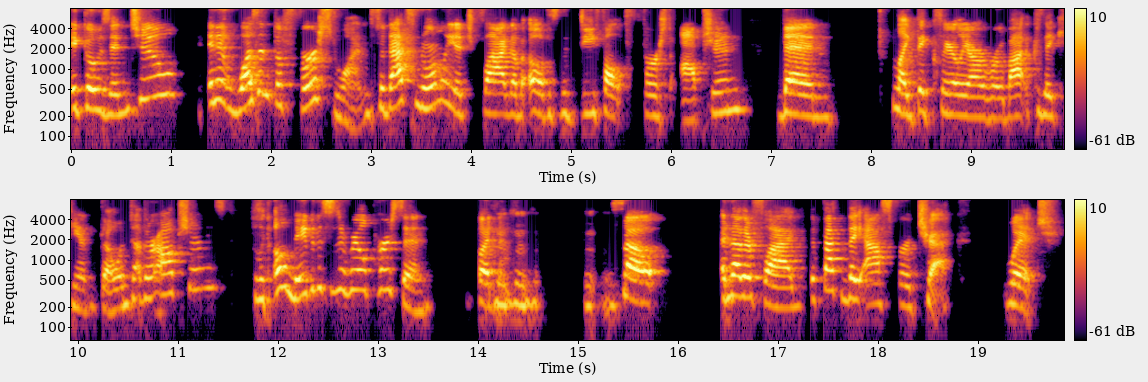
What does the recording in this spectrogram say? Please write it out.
it goes into. And it wasn't the first one. So that's normally a flag of, oh, if it's the default first option, then like they clearly are a robot because they can't go into other options. So like, oh, maybe this is a real person. But So another flag, the fact that they asked for a check, which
